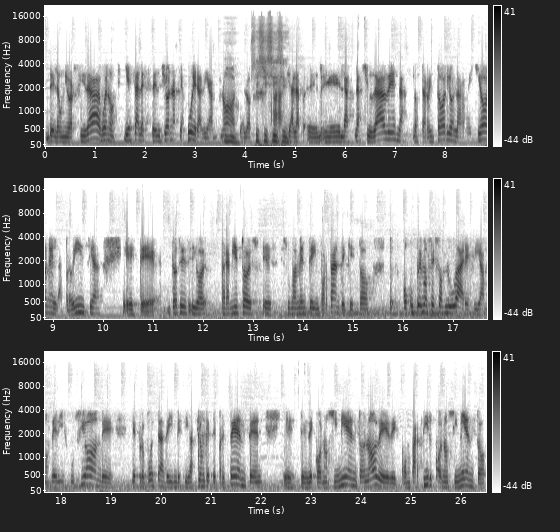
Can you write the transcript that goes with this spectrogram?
de la universidad, bueno, y esta la extensión hacia afuera, digamos, ¿no? Mm. Hacia, los, hacia las ciudades, los territorios, las regiones, la provincia. Este, entonces, digo, para mí esto es, sumamente importante, que esto ocupemos esos lugares, digamos, de discusión, de, propuestas de investigación que se presenten, este, de conocimiento, ¿no? De, compartir conocimiento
